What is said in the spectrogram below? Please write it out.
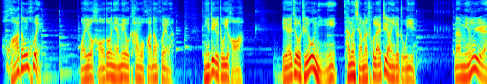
花灯会，我有好多年没有看过花灯会了。你这个主意好啊！也就只有你才能想得出来这样一个主意。那明日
